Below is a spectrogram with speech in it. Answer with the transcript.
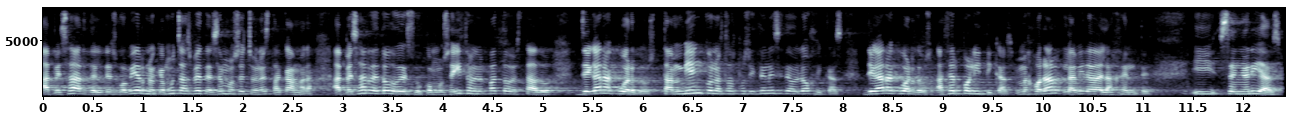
a pesar del desgobierno que muchas veces hemos hecho en esta Cámara, a pesar de todo eso, como se hizo en el Pacto de Estado, llegar a acuerdos, también con nuestras posiciones ideológicas, llegar a acuerdos, hacer políticas, mejorar la vida de la gente. Y, señorías,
